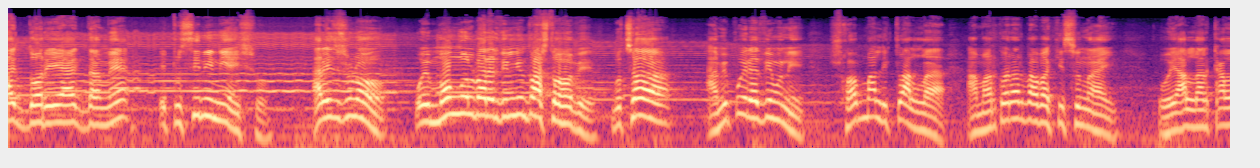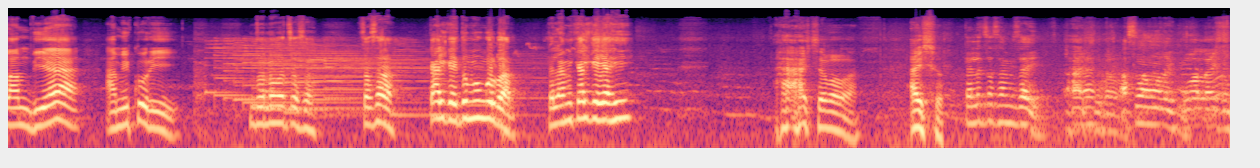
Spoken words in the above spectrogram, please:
এক দরে এক দামে একটু চিনি নিয়ে এসো। আর এই যে শোনো ওই মঙ্গলবারের দিন কিন্তু আসতে হবে বুঝছ? আমি পইরা দিমনি। সব মালিক তো আল্লাহ আমার করার বাবা কিছু নাই। ওই আল্লাহর কালাম দিয়ে আমি করি। ধন্যবাদ চাচা। চাচা কালকে তো মঙ্গলবার তাহলে আমি কালকে আহি। আচ্ছা বাবা। আইসো। তাহলে চাচা আমি যাই। আসসালামু আলাইকুম। ওয়ালাইকুম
